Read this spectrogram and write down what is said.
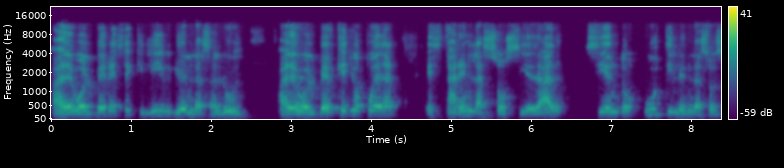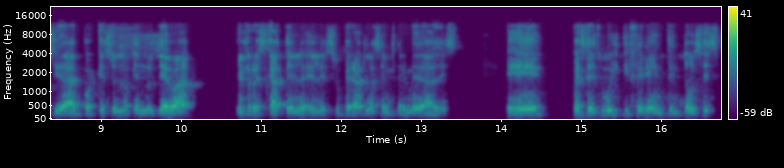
a devolver ese equilibrio en la salud, a devolver que yo pueda estar en la sociedad siendo útil en la sociedad, porque eso es lo que nos lleva el rescate, el, superar las enfermedades, eh, pues es muy diferente. Entonces,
